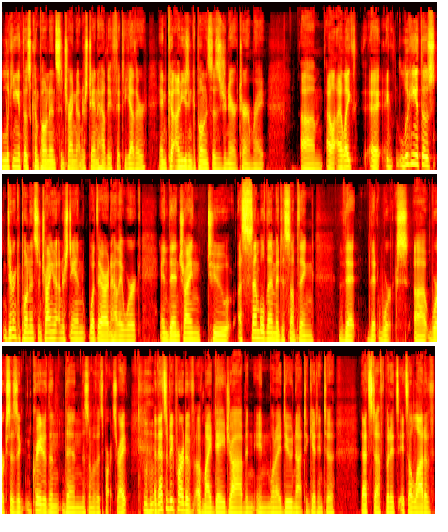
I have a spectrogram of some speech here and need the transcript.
looking at those components and trying to understand how they fit together. And co- I'm using components as a generic term, right? Um, I, I like uh, looking at those different components and trying to understand what they are and how they work, and then trying to assemble them into something that that works uh, works as a greater than than the sum of its parts, right? And that's a big part of, of my day job and in what I do. Not to get into that stuff, but it's it's a lot of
